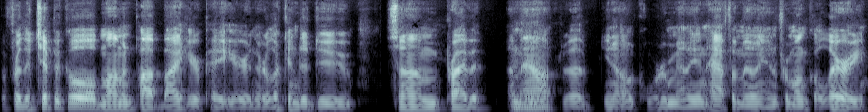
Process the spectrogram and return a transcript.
But for the typical mom and pop buy here, pay here, and they're looking to do some private Mhm. amount of, you know, quarter million, half a million from Uncle Larry,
